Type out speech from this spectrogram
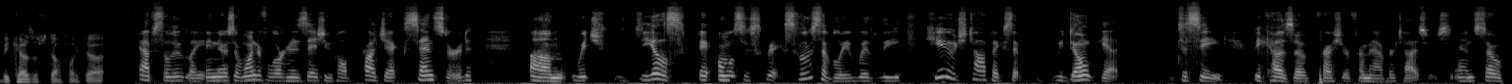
because of stuff like that. Absolutely, and there's a wonderful organization called Project Censored, um, which deals almost ex- exclusively with the huge topics that we don't get to see because of pressure from advertisers. And so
